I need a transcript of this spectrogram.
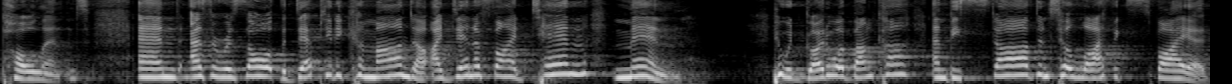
Poland. And as a result, the deputy commander identified 10 men who would go to a bunker and be starved until life expired.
